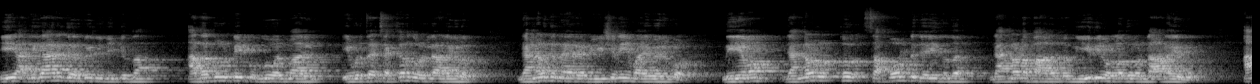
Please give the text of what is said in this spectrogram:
ഈ അധികാര ഗർഭിലിരിക്കുന്ന അതർ ഡ്യൂട്ടി പുങ്കുവന്മാരും ഇവിടുത്തെ ചക്കർ തൊഴിലാളികളും ഞങ്ങൾക്ക് നേരെ ഭീഷണിയുമായി വരുമ്പോൾ നിയമം ഞങ്ങൾക്ക് സപ്പോർട്ട് ചെയ്യുന്നത് ഞങ്ങളുടെ ഭാഗത്ത് നീതി ഉള്ളത് കൊണ്ടാണ് എന്നും. ആ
